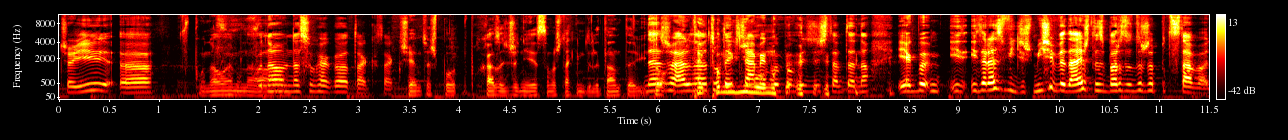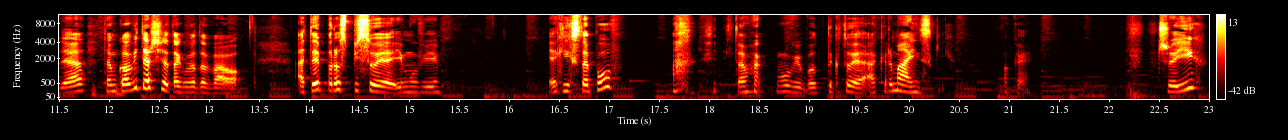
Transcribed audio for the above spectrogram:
Czyli... E, Wpłynąłem na... Wpłynąłem na suchego, tak, tak. Chciałem też pokazać, że nie jestem aż takim dyletantem. I no, to, ale no, tutaj chciałam jakby powiedzieć tamte, no. I, jakby, i, I teraz widzisz, mi się wydaje, że to jest bardzo duża podstawa, nie? Tomkowi też się tak wydawało. A typ rozpisuje i mówi, jakich stepów? I tam mówi, bo dyktuje, akermańskich. Okej. Okay. Czyich?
